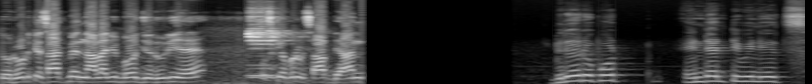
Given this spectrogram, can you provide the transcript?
तो रोड के साथ में नाला भी बहुत ज़रूरी है, उसके ऊपर साफ़ ध्यान bureau report, Indian TV news,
